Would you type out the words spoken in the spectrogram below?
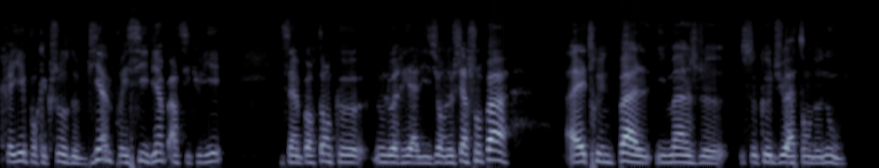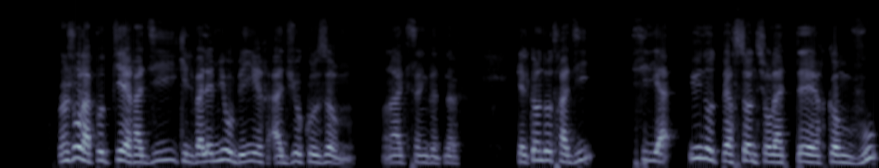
créés pour quelque chose de bien précis, bien particulier. C'est important que nous le réalisions. Ne cherchons pas à être une pâle image de ce que Dieu attend de nous. Un jour, l'apôtre Pierre a dit qu'il valait mieux obéir à Dieu qu'aux hommes, en Acte 5, 29. Quelqu'un d'autre a dit, s'il y a une autre personne sur la terre comme vous,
